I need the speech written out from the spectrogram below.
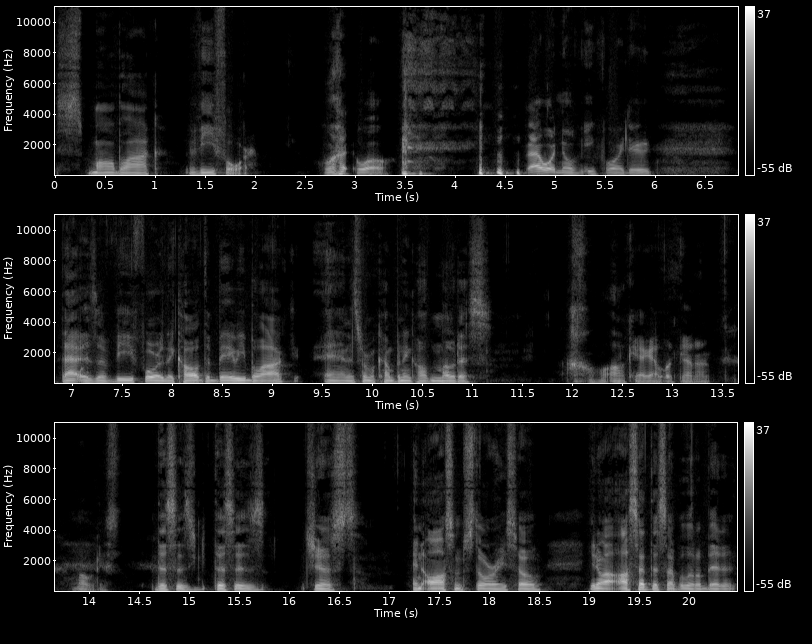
small block V4. What? Whoa! that wasn't no V4, dude. That is a V4. They call it the baby block, and it's from a company called Motus. Oh, okay. I gotta look that up. Motus. this is this is just an awesome story. So, you know, I'll set this up a little bit.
